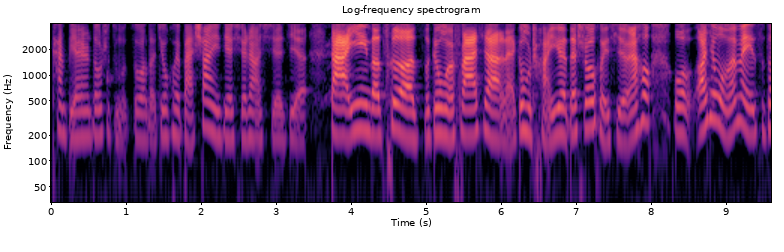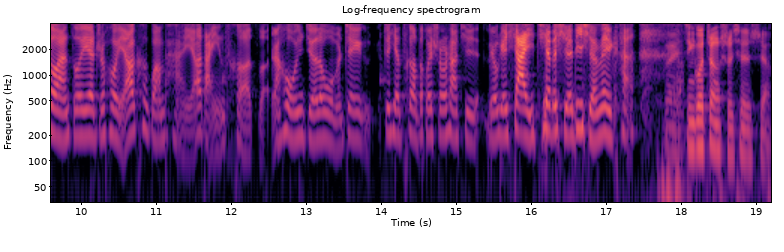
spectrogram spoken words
看别人都是怎么做的，就会把上一届学长学姐打印的册子给我们发下来，给我们传阅，再收回去。然后我，而且我们每一次做完作业之后，也要刻光盘，也要打印册子。然后我就觉得我们这这些册子会收上去，留给下一届的学弟学妹看。对，经过证实确实是这样，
